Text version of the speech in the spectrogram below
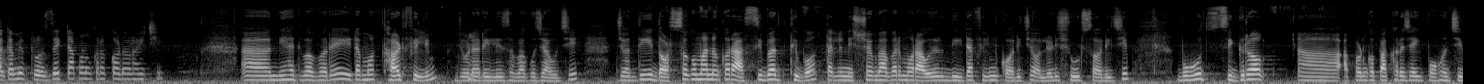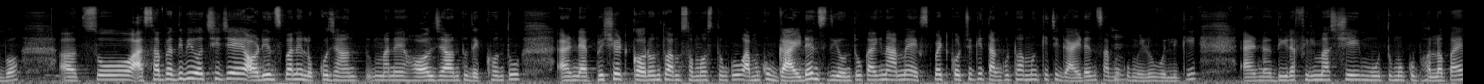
আগামী প্রজেক্ট আপনকর কোন রহিছি ନିହାତି ଭାବରେ ଏଇଟା ମୋର ଥାର୍ଡ଼ ଫିଲ୍ମ ଯେଉଁଟା ରିଲିଜ୍ ହେବାକୁ ଯାଉଛି ଯଦି ଦର୍ଶକମାନଙ୍କର ଆଶୀର୍ବାଦ ଥିବ ତାହେଲେ ନିଶ୍ଚୟ ଭାବରେ ମୋର ଆହୁରି ଦୁଇଟା ଫିଲ୍ମ କରିଛି ଅଲରେଡ଼ି ସୁଟ୍ ସରିଛି ବହୁତ ଶୀଘ୍ର ଆପଣଙ୍କ ପାଖରେ ଯାଇକି ପହଞ୍ଚିବ ସୋ ଆଶାବାଦୀ ବି ଅଛି ଯେ ଅଡ଼ିଏନ୍ସ ମାନେ ଲୋକ ଯାଆନ୍ତୁ ମାନେ ହଲ୍ ଯାଆନ୍ତୁ ଦେଖନ୍ତୁ ଆଣ୍ଡ ଆପ୍ରିସିଏଟ୍ କରନ୍ତୁ ଆମ ସମସ୍ତଙ୍କୁ ଆମକୁ ଗାଇଡ଼େନ୍ସ ଦିଅନ୍ତୁ କାହିଁକିନା ଆମେ ଏକ୍ସପେକ୍ଟ କରୁଛୁ କି ତାଙ୍କଠୁ ଆମ କିଛି ଗାଇଡ଼େନ୍ସ ଆମକୁ ମିଳୁ ବୋଲିକି ଆଣ୍ଡ ଦୁଇଟା ଫିଲ୍ମ ଆସିଛି ମୁଁ ତୁମକୁ ଭଲ ପାଏ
